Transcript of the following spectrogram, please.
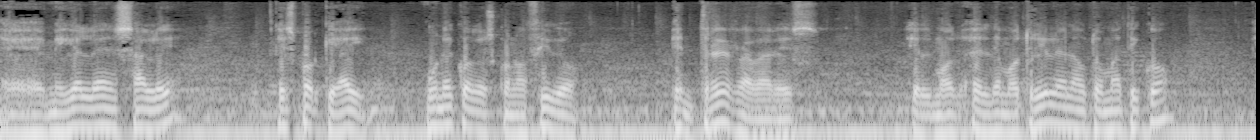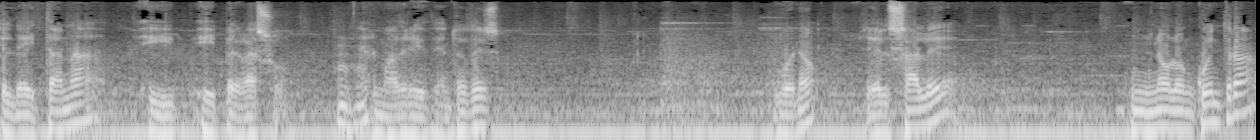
eh, Miguel Lenz sale es porque hay un eco desconocido en tres radares. El, el de Motril en automático, el de Aitana y Pegaso en Madrid. Entonces, bueno, él sale, no lo encuentra,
